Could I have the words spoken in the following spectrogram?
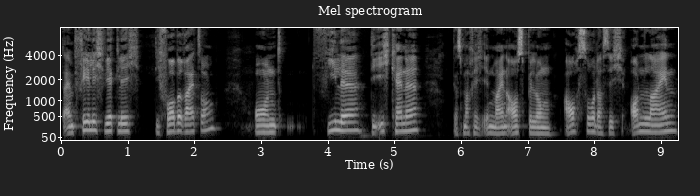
da empfehle ich wirklich, die Vorbereitung. Und viele, die ich kenne, das mache ich in meinen Ausbildungen auch so, dass ich online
